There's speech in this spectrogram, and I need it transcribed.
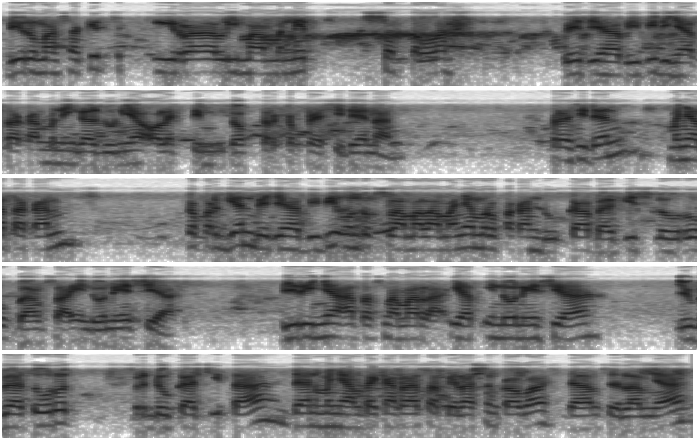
di rumah sakit sekira lima menit setelah B.J. Habibie dinyatakan meninggal dunia oleh tim dokter kepresidenan. Presiden menyatakan kepergian B.J. Habibie untuk selama-lamanya merupakan duka bagi seluruh bangsa Indonesia. Dirinya atas nama rakyat Indonesia juga turut berduka cita dan menyampaikan rasa bela sungkawa dalam-dalamnya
